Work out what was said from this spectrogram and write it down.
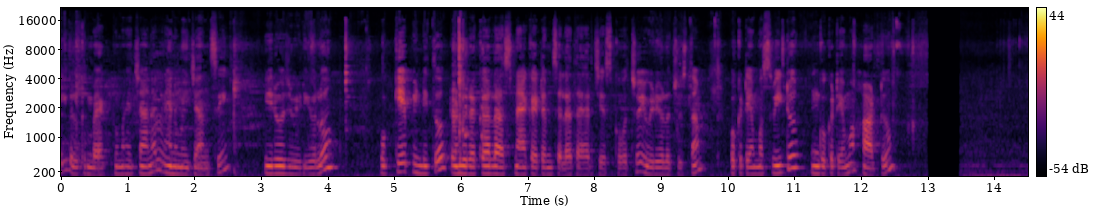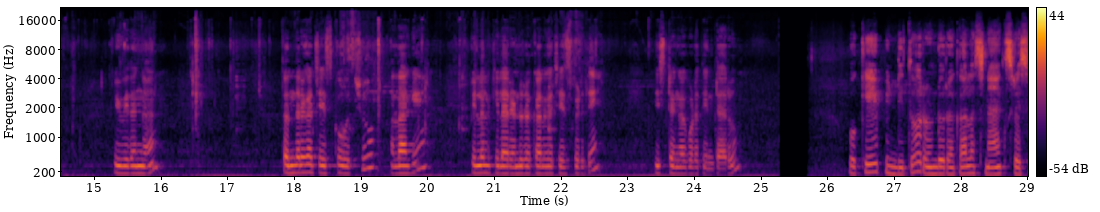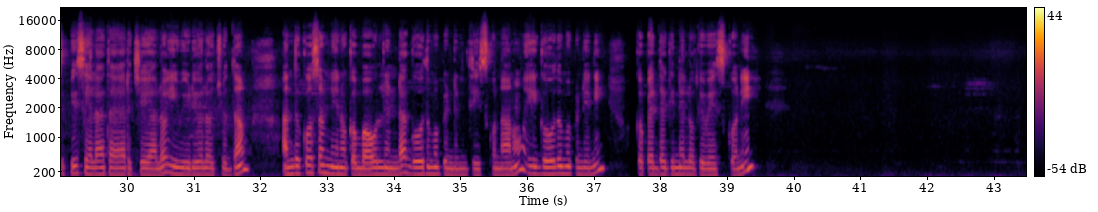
అండి. Welcome back to my channel. నేను మీ ఝాన్సీ. ఈరోజు వీడియోలో ఒకే పిండితో రెండు రకాల స్నాక్ ఐటమ్స్ ఎలా తయారు చేసుకోవచ్చో ఈ వీడియోలో చూస్తాం. ఒకటేమో స్వీటు ఇంకొకటేమో హాట్. ఈ విధంగా తొందరగా చేసుకోవచ్చు. అలాగే పిల్లలకి ఇలా రెండు రకాలుగా చేసి పెడితే ఇష్టంగా కూడా తింటారు. ఒకే పిండితో రెండు రకాల స్నాక్స్ రెసిపీస్ ఎలా తయారు చేయాలో ఈ వీడియోలో చూద్దాం. అందుకోసం నేను ఒక బౌల్ నిండా గోధుమ పిండిని తీసుకున్నాను. ఈ గోధుమ పిండిని ఒక పెద్ద గిన్నెలోకి వేసుకొని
